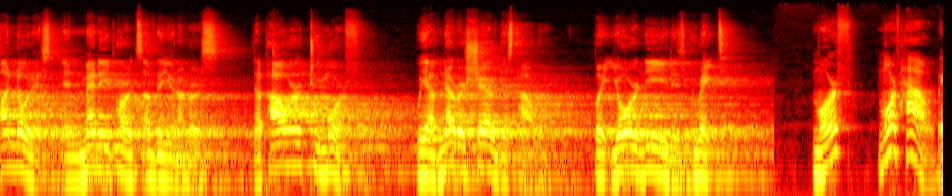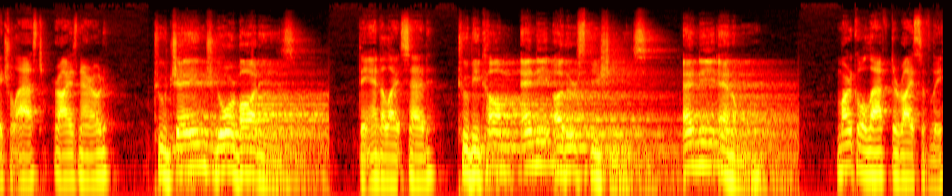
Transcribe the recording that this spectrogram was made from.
unnoticed in many parts of the universe. The power to morph we have never shared this power, but your need is great. Morph? Morph how? Rachel asked, her eyes narrowed. To change your bodies, the Andalite said. To become any other species, any animal. Marco laughed derisively.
